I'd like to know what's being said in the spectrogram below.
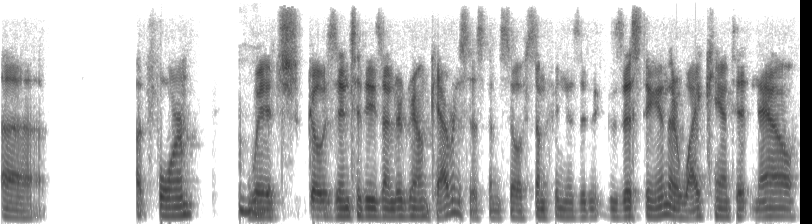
uh, form mm-hmm. which goes into these underground cavern systems. So if something is existing in there why can't it now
